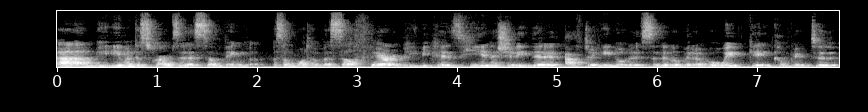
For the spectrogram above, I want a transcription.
Um, he even describes it as something somewhat of a self therapy because he initially did it after he noticed a little bit of a weight gain compared to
